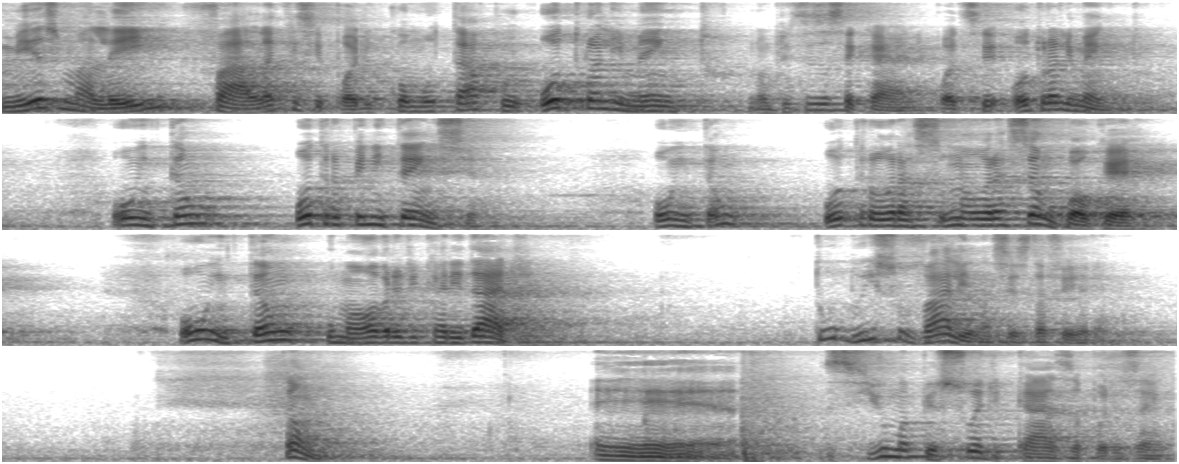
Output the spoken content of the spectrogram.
mesma lei fala que se pode comutar por outro alimento, não precisa ser carne, pode ser outro alimento. Ou então outra penitência. Ou então outra oração, uma oração qualquer. Ou então uma obra de caridade. Tudo isso vale na sexta-feira. Então, é, se uma pessoa de casa, por exemplo,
